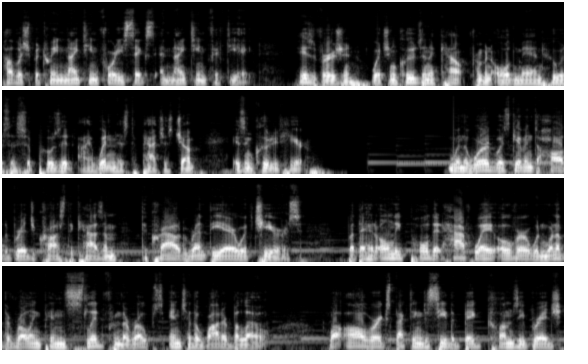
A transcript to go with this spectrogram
published between 1946 and 1958. His version, which includes an account from an old man who was a supposed eyewitness to Patch's jump, is included here. When the word was given to haul the bridge across the chasm, the crowd rent the air with cheers but they had only pulled it halfway over when one of the rolling pins slid from the ropes into the water below. While all were expecting to see the big, clumsy bridge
